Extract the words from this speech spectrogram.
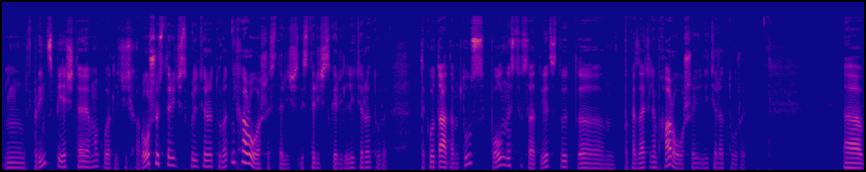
в принципе, я считаю, я могу отличить хорошую историческую литературу от нехорошей историч- исторической литературы. Так вот, Адам Туз полностью соответствует э, показателям хорошей литературы. Э,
